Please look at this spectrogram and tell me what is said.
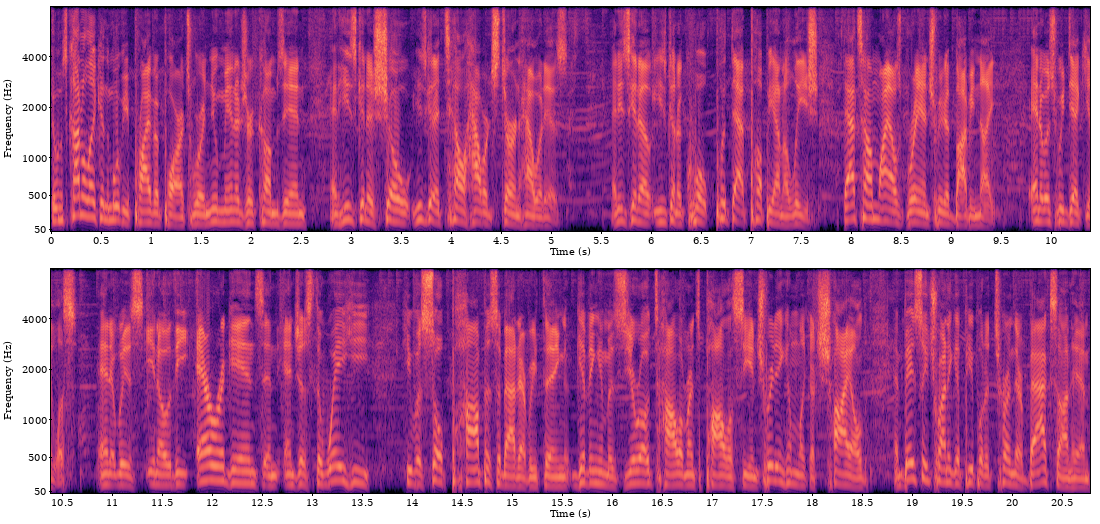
it was kind of like in the movie Private Parts, where a new manager comes in and he's going to show, he's going to tell Howard Stern how it is. And he's to, he's to quote, put that puppy on a leash. That's how Myles Brand treated Bobby Knight and it was ridiculous. And it was, you know, the arrogance and, and just the way he he was so pompous about everything, giving him a zero tolerance policy and treating him like a child, and basically trying to get people to turn their backs on him.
